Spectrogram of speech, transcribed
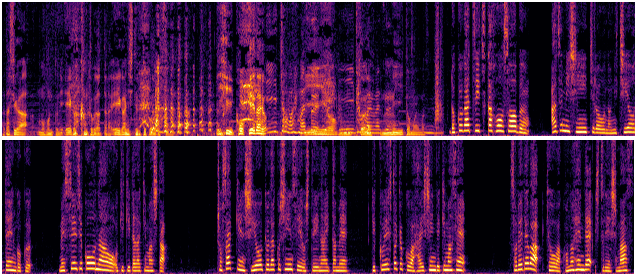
私がもう本当に映画監督だったら映画にしてるところですよ。いい光景だよ。いいと思います。いいよ。いいと思います、うん、いいと思います、6月5日放送分安住紳一郎の日曜天国メッセージコーナーをお聞きいただきました。著作権使用許諾申請をしていないためリクエスト曲は配信できません。それでは今日はこの辺で失礼します。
